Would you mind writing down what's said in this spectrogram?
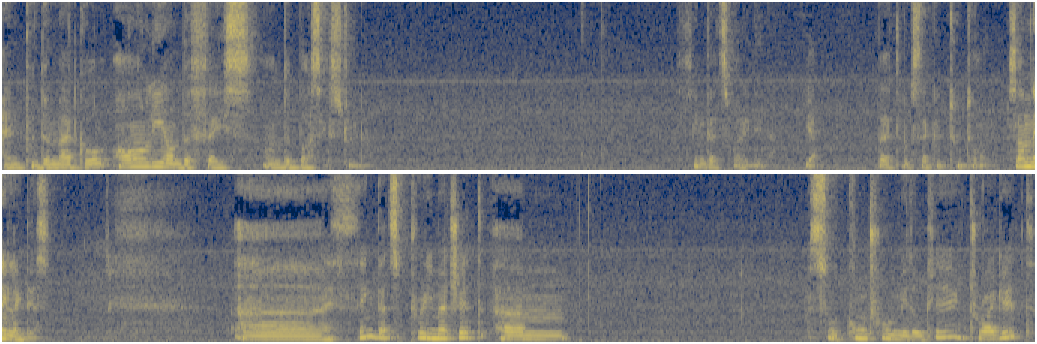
and put the matte gold only on the face on the boss extruder. I think that's what I did. Yeah that looks like a two-tone something like this. Uh, I think that's pretty much it. Um, so control middle click drag it.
